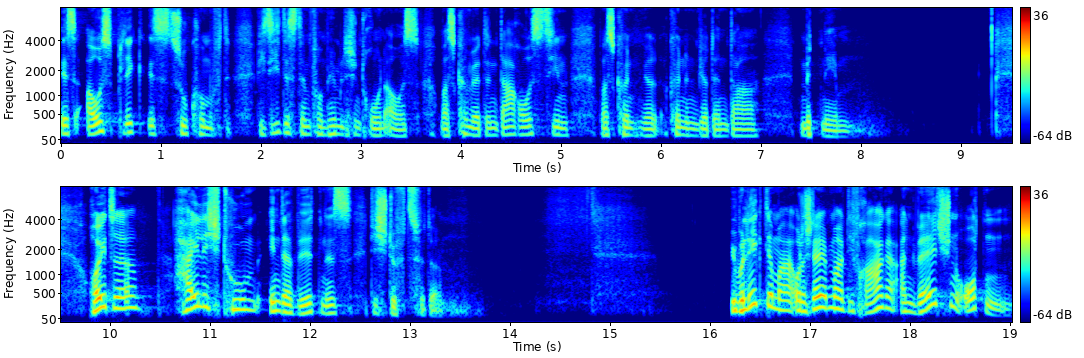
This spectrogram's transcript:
ist Ausblick, ist Zukunft. Wie sieht es denn vom himmlischen Thron aus? Was können wir denn da rausziehen? Was können wir, können wir denn da mitnehmen? Heute Heiligtum in der Wildnis, die Stiftshütte. Überleg dir mal oder stell dir mal die Frage, an welchen Orten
